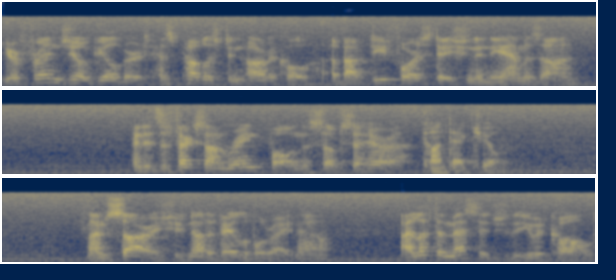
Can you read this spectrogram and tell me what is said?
Your friend Jill Gilbert has published an article about deforestation in the Amazon and its effects on rainfall in the sub-Sahara. Contact Jill. I'm sorry, she's not available right now. I left a message that you had called.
